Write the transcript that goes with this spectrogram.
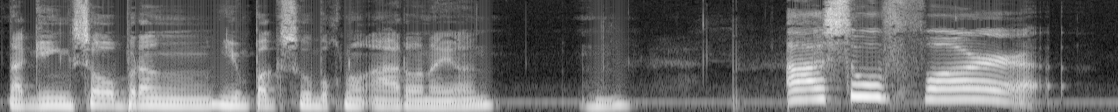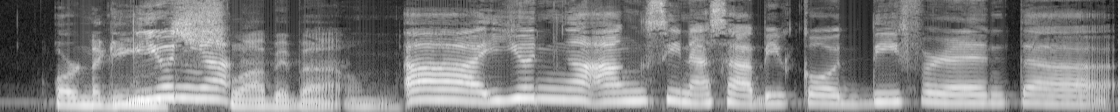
naging sobrang yung pagsubok ng araw na yon? Ah, so far Or naging Yun nga. swabe ba? Um, Ah, yun nga ang sinasabi ko, different uh,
